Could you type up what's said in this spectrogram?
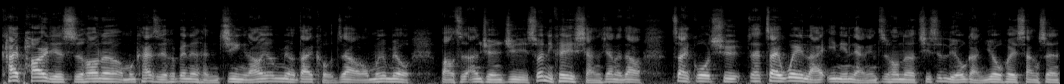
开 party 的时候呢，我们开始会变得很近，然后又没有戴口罩，我们又没有保持安全距离。所以你可以想象得到，在过去，在在未来一年两年之后呢，其实流感又会上升，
